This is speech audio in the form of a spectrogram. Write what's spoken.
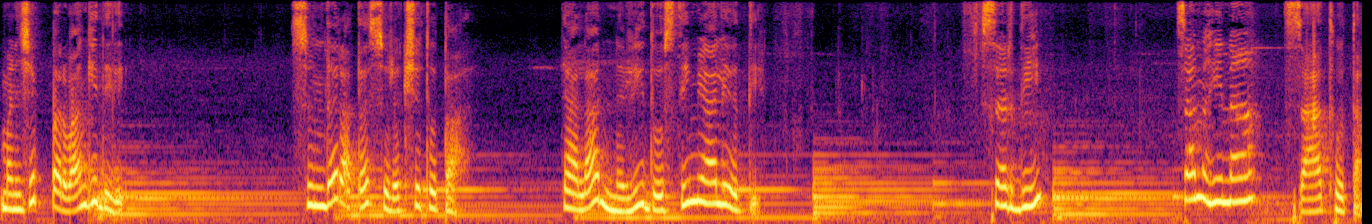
म्हणजे परवानगी दिली. सुंदर आता सुरक्षित होता. त्याला नवी दोस्ती मिळाली होती. सर्दी चा महिना जात होता.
